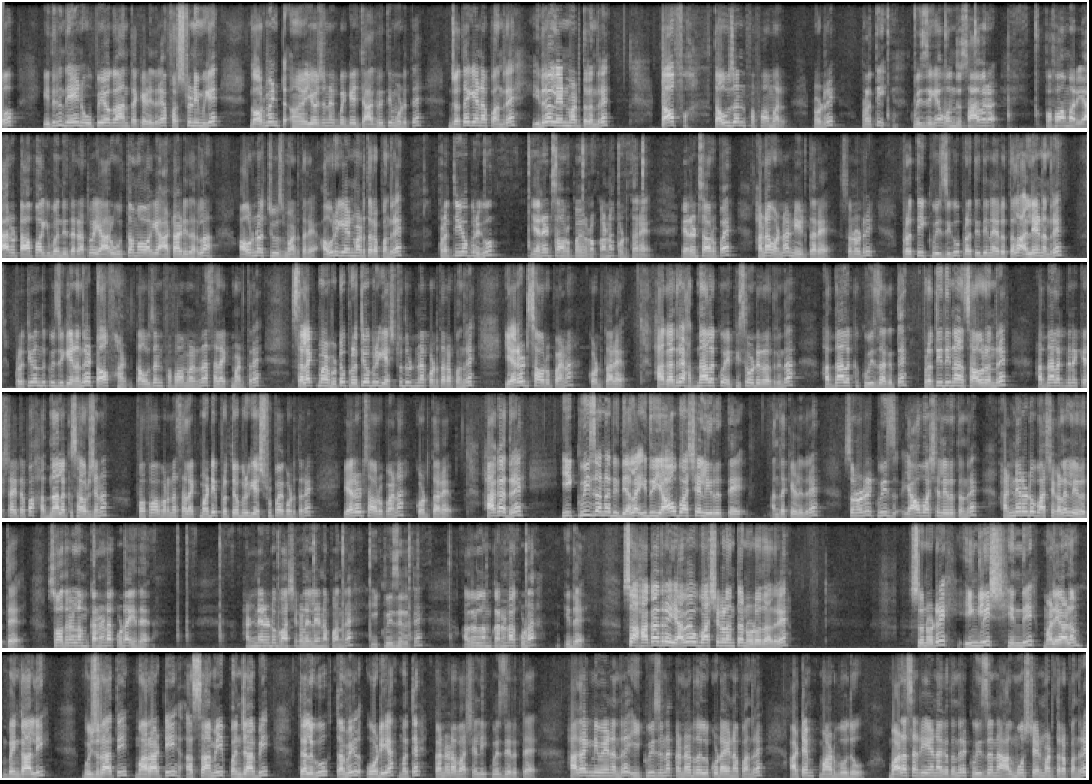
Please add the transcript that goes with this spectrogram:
ಇದರಿಂದ ಏನು ಉಪಯೋಗ ಅಂತ ಕೇಳಿದರೆ ಫಸ್ಟು ನಿಮಗೆ ಗೌರ್ಮೆಂಟ್ ಯೋಜನೆ ಬಗ್ಗೆ ಜಾಗೃತಿ ಮೂಡುತ್ತೆ. ಜೊತೆಗೆ ಏನಪ್ಪ ಅಂದರೆ ಇದರಲ್ಲಿ ಏನು ಮಾಡ್ತಾರೆ ಅಂದರೆ ಟಾಪ್ ತೌಸಂಡ್ ಪರ್ಫಾರ್ಮರ್ ನೋಡಿರಿ ಪ್ರತಿ ಕ್ವಿಝಿಗೆ ಒಂದು ಸಾವಿರ ಪರ್ಫಾರ್ಮರ್ ಯಾರು ಟಾಪ್ ಆಗಿ ಬಂದಿದ್ದಾರೆ ಅಥವಾ ಯಾರು ಉತ್ತಮವಾಗಿ ಆಟ ಆಡಿದಾರಲ್ಲ, ಅವ್ರನ್ನ ಚೂಸ್ ಮಾಡ್ತಾರೆ. ಅವ್ರಿಗೆ ಏನು ಮಾಡ್ತಾರಪ್ಪ ಅಂದರೆ, ಪ್ರತಿಯೊಬ್ಬರಿಗೂ ಎರಡು ಸಾವಿರ ರೂಪಾಯಿ ರೊಕ್ಕನ ಕೊಡ್ತಾರೆ. ಎರಡು ಸಾವಿರ ರೂಪಾಯಿ ಹಣವನ್ನು ನೀಡ್ತಾರೆ. ಸೊ ನೋಡಿರಿ, ಪ್ರತಿ ಕ್ವಿಝಿಗೂ ಪ್ರತಿದಿನ ಇರುತ್ತಲ್ಲ, ಅಲ್ಲೇನಂದರೆ, ಪ್ರತಿಯೊಂದು ಕ್ವಿಝಿಗೆ ಏನಂದರೆ ಟಾಪ್ ಹನ್ ತೌಸಂಡ್ ಪರ್ಫಾರ್ಮರ್ನ ಸೆಲೆಕ್ಟ್ ಮಾಡ್ತಾರೆ. ಸೆಲೆಕ್ಟ್ ಮಾಡಿಬಿಟ್ಟು ಪ್ರತಿಯೊಬ್ಬರಿಗೆ ಎಷ್ಟು ದುಡ್ಡನ್ನ ಕೊಡ್ತಾರಪ್ಪ ಅಂದರೆ, ಎರಡು ಸಾವಿರ ರೂಪಾಯಿನ ಕೊಡ್ತಾರೆ. ಹಾಗಾದರೆ ಹದಿನಾಲ್ಕು ಎಪಿಸೋಡ್ ಇರೋದ್ರಿಂದ, ಹದಿನಾಲ್ಕು ಕ್ವಿಝ್ ಆಗುತ್ತೆ. ಪ್ರತಿದಿನ ಸಾವಿರ ಅಂದರೆ ಹದಿನಾಲ್ಕು ದಿನಕ್ಕೆ ಎಷ್ಟಾಯ್ತಪ್ಪ? ಹದಿನಾಲ್ಕು ಸಾವಿರ ಜನ ಫಫಾಬರ್ನ ಸೆಲೆಕ್ಟ್ ಮಾಡಿ ಪ್ರತಿಯೊಬ್ಬರಿಗೆ ಎಷ್ಟು ರೂಪಾಯಿ ಕೊಡ್ತಾರೆ? ಎರಡು ಸಾವಿರ ರೂಪಾಯಿನ ಕೊಡ್ತಾರೆ. ಹಾಗಾದರೆ ಈ ಕ್ವಿಝ್ ಅನ್ನೋದಿದೆಯಲ್ಲ ಇದು ಯಾವ ಭಾಷೆಯಲ್ಲಿ ಇರುತ್ತೆ ಅಂತ ಕೇಳಿದರೆ ಸೊ ನೋಡಿರಿ ಕ್ವೀಸ್ ಯಾವ ಭಾಷೆಯಲ್ಲಿ ಇರುತ್ತೆ ಅಂದರೆ ಹನ್ನೆರಡು ಭಾಷೆಗಳಲ್ಲಿ ಇರುತ್ತೆ. ಸೊ ಅದರಲ್ಲಿ ನಮ್ಮ ಕನ್ನಡ ಕೂಡ ಇದೆ. ಹನ್ನೆರಡು ಭಾಷೆಗಳಲ್ಲಿ ಏನಪ್ಪ ಅಂದರೆ ಈ ಕ್ವಿಝ್ ಇರುತ್ತೆ. ಅದರಲ್ಲಿ ನಮ್ಮ ಕನ್ನಡ ಕೂಡ ಇದೆ. ಸೊ ಹಾಗಾದರೆ ಯಾವ್ಯಾವ ಭಾಷೆಗಳಂತ ನೋಡೋದಾದರೆ ಸೊ ನೋಡ್ರಿ ಇಂಗ್ಲೀಷ್ ಹಿಂದಿ ಮಲಯಾಳಂ ಬೆಂಗಾಲಿ ಗುಜರಾತಿ ಮರಾಠಿ ಅಸ್ಸಾಮಿ ಪಂಜಾಬಿ ತೆಲುಗು ತಮಿಳ್ ಒಡಿಯಾ ಮತ್ತು ಕನ್ನಡ ಭಾಷೆಯಲ್ಲಿ ಈ ಕ್ವಿಝ್ ಇರುತ್ತೆ. ಹಾಗಾಗಿ ನೀವೇನಂದರೆ ಈ ಕ್ವಿಝನ್ನು ಕನ್ನಡದಲ್ಲೂ ಕೂಡ ಏನಪ್ಪ ಅಂದರೆ ಅಟೆಂಪ್ಟ್ ಮಾಡ್ಬೋದು. ಭಾಳ ಸರಿ ಏನಾಗುತ್ತೆ ಅಂದರೆ ಕ್ವಿಝನ್ನು ಆಲ್ಮೋಸ್ಟ್ ಏನು ಮಾಡ್ತಾರಪ್ಪ ಅಂದರೆ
